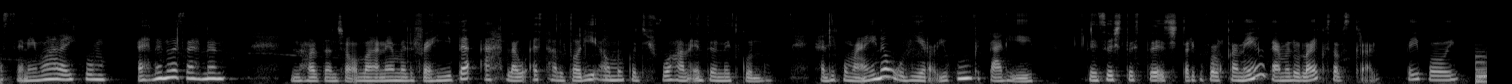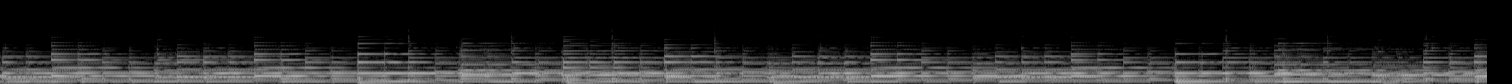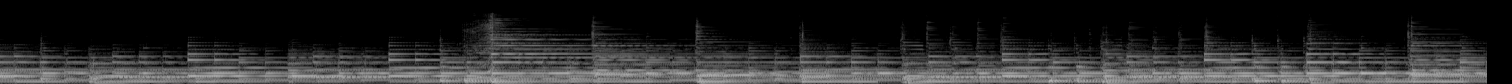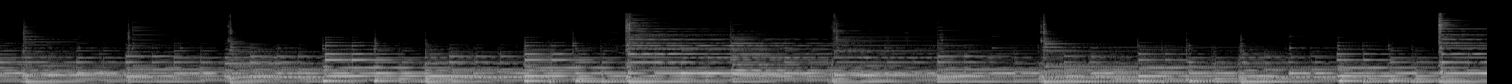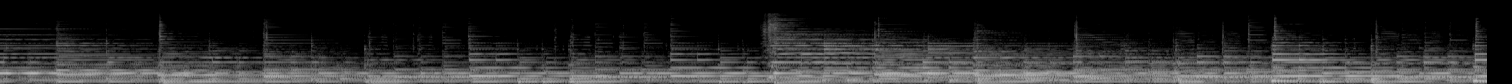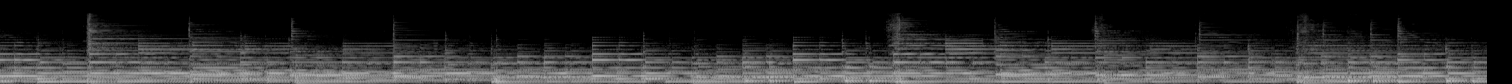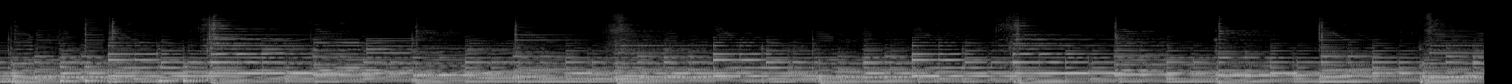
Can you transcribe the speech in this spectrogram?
السلام عليكم. أهلا وسهلا. النهاردة إن شاء الله هنعمل فاهيتا أحلى وأسهل طريقة ممكن تشوفوها على الإنترنت كله. خليكم معانا وقولي رأيكم في التعليقات. متنسوش تشتركوا في القناة وتعملوا like و subscribe. Bye bye.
